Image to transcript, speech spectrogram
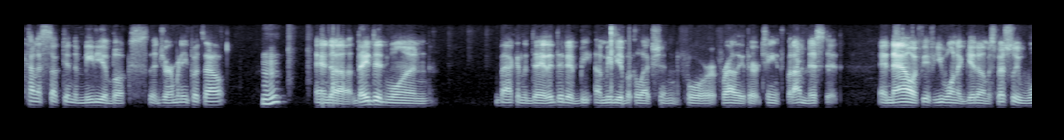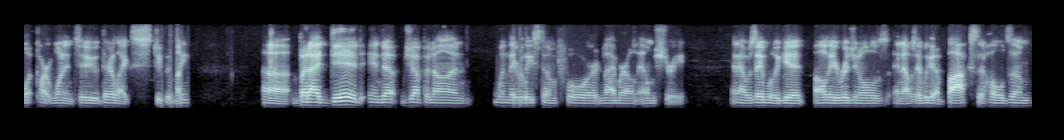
kind of sucked into media books that Germany puts out. Mhm. And uh they did one back in the day. They did a, a media book collection for Friday the 13th, but I missed it. And now if if you want to get them, especially one, part 1 and 2, they're like stupid money. Uh but I did end up jumping on when they released them for Nightmare on Elm Street. and I was able to get all the originals, and I was able to get a box that holds them.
